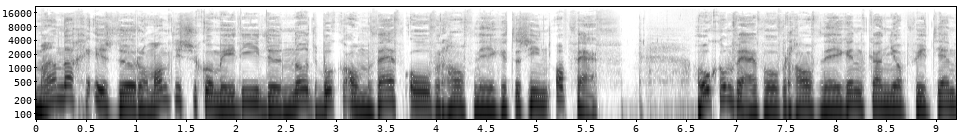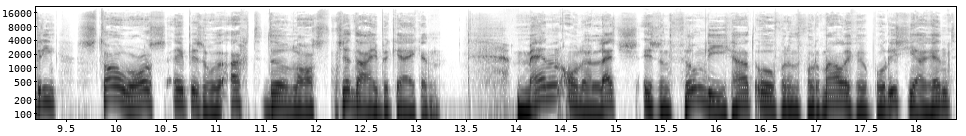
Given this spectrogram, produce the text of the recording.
Maandag is de romantische komedie The Notebook om 5 over half 9 te zien op 5. Ook om vijf over half negen kan je op VTM 3 Star Wars episode 8 The Last Jedi bekijken. Man on a Ledge is een film die gaat over een voormalige politieagent...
